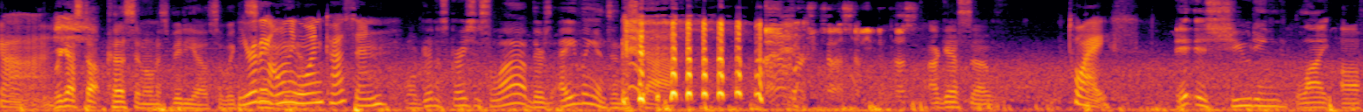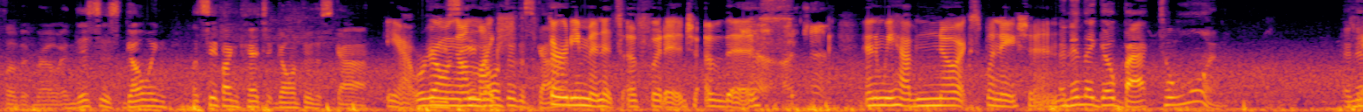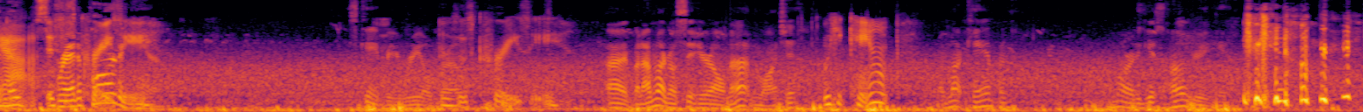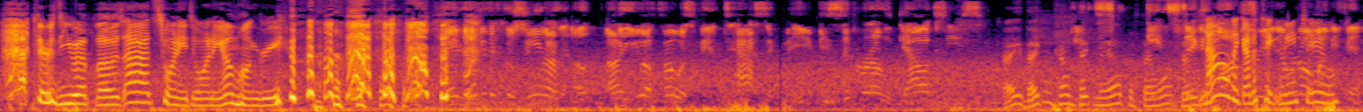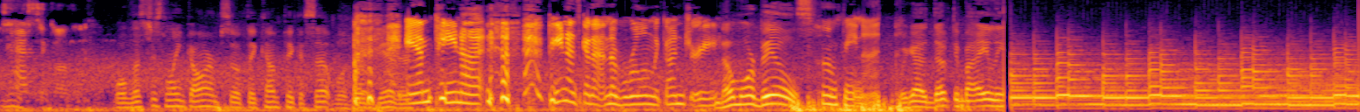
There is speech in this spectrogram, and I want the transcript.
gosh. We gotta stop cussing on this video so we can. You're see the only again. one cussing. Well, goodness gracious alive, there's aliens in the sky. I haven't heard you cuss. Have you been cussing? I guess so. Twice. It is shooting light off of it, bro. And this is going. Let's see if I can catch it going through the sky. Yeah, we're Can going on like going the sky? 30 minutes of footage of this. Yeah, I can. and we have no explanation. And then they go back to one. And then Yeah, they spread apart crazy. again. This can't be real, bro. this is crazy. All right, but I'm not gonna sit here all night and watch it. We could camp. I'm not camping. I'm already getting hungry again. You're getting hungry. There's UFOs. Ah, it's 2020. I'm hungry. Hey, maybe the cuisine on, on a UFO is fantastic. Man. You'd be zipping around the galaxies. Hey, they can come pick me up if they want to. No, they gotta take me never know, it too. Well, let's just link arms so if they come pick us up, we'll go together. and Peanut. Peanut's gonna end up ruling the country. no more bills. Oh, Peanut. We got abducted by aliens.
